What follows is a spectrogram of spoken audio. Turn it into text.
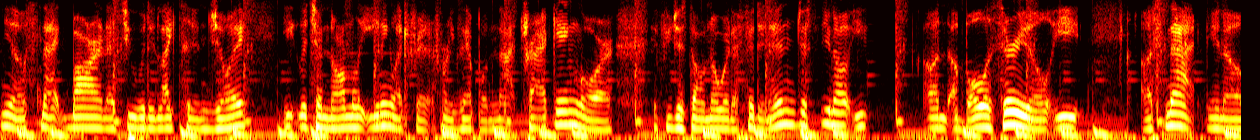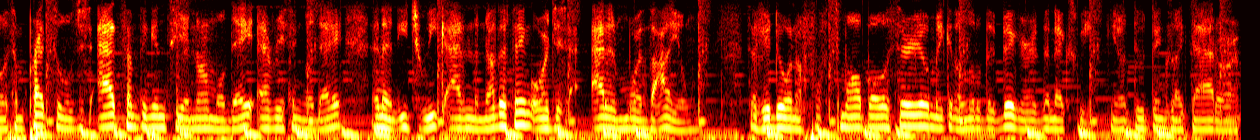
you know, snack bar that you would like to enjoy, eat what you're normally eating, like for, for example, not tracking, or if you just don't know where to fit it in, just you know, eat a, a bowl of cereal, eat a snack, you know, some pretzels, just add something into your normal day every single day, and then each week add in another thing, or just add in more volume. So if you're doing a f- small bowl of cereal, make it a little bit bigger the next week. You know, do things like that, or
